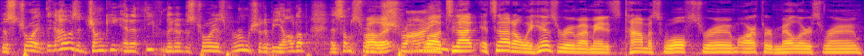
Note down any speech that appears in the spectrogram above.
destroy it. The guy was a junkie and a thief, and they're going to destroy his room. Should it be held up as some sort Well, of it- shrine? well, it's not. It's not only his room. I mean, it's Thomas Wolfe's room, Arthur Miller's room,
